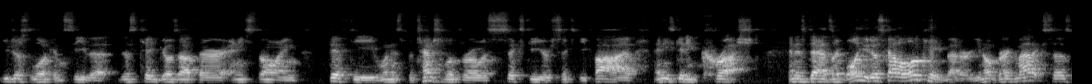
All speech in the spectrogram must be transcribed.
you just look and see that this kid goes out there and he's throwing 50 when his potential to throw is 60 or 65 and he's getting crushed. And his dad's like, well, you just got to locate better. You know, Greg Maddux says,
